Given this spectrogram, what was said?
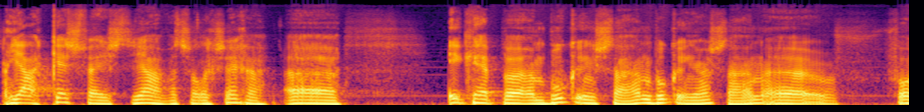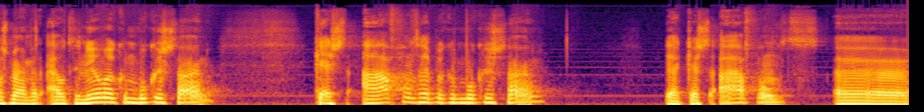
ja, kerstfeest. Ja, wat zal ik zeggen? Eh, ik heb eh, een boeking staan, boekingen staan. eh, volgens mij met Oud en Nieuw heb ik een boeking staan. Kerstavond heb ik een boeking staan. Ja, kerstavond. eh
